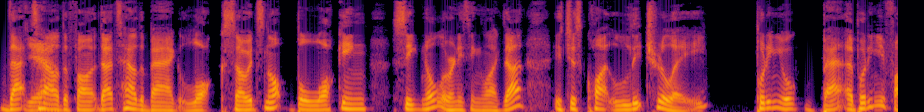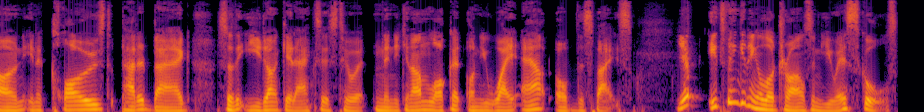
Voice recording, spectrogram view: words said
That's yeah. how the phone, that's how the bag locks. So it's not blocking signal or anything like that. It's just quite literally putting your ba- uh, putting your phone in a closed padded bag so that you don't get access to it, and then you can unlock it on your way out of the space. Yep, it's been getting a lot of trials in US schools.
